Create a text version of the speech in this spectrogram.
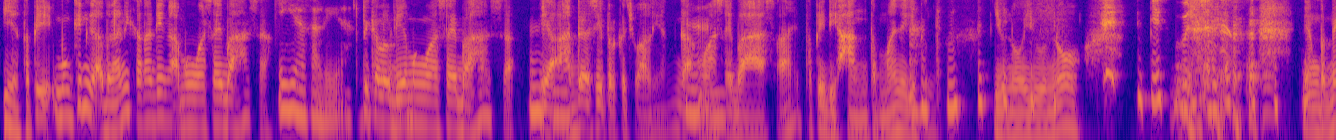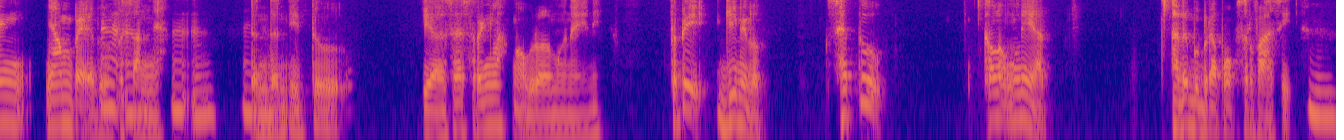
Iya, tapi mungkin nggak berani karena dia nggak menguasai bahasa. Iya kali ya. Tapi kalau dia menguasai bahasa, Mm-mm. ya ada sih perkecualian. Nggak Mm-mm. menguasai bahasa, tapi dihantem aja gitu. You know, you know. Benar. Yang penting nyampe itu Mm-mm. pesannya. Mm-mm. Dan dan itu, ya saya sering lah ngobrol mengenai ini. Tapi gini loh, saya tuh kalau ngelihat ada beberapa observasi Hmm.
